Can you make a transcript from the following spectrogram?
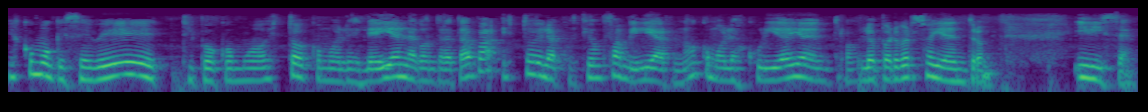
es como que se ve, tipo, como esto, como les leía en la contratapa, esto de la cuestión familiar, ¿no? Como la oscuridad ahí adentro, lo perverso ahí adentro. Y dice,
